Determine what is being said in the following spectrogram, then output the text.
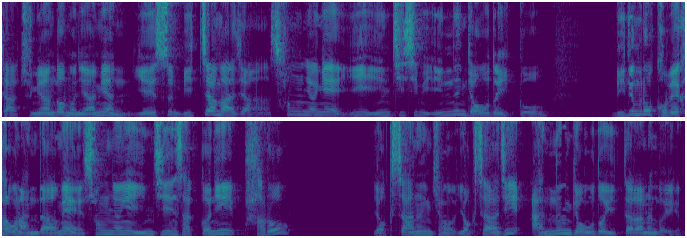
자, 중요한 건 뭐냐면 예수 믿자마자 성령의 이 인치심이 있는 경우도 있고 믿음으로 고백하고 난 다음에 성령의 인치인 사건이 바로 역사하는 경우, 역사하지 않는 경우도 있다라는 거예요.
